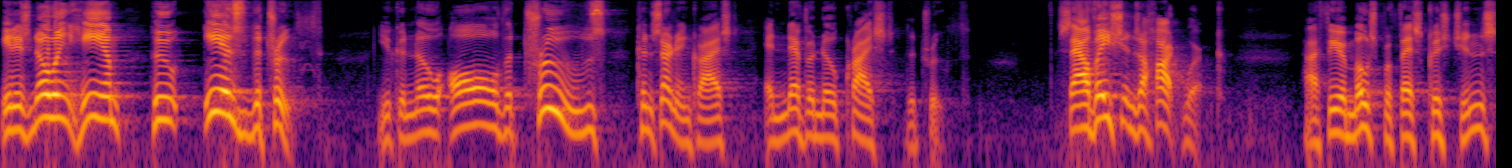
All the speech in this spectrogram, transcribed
it is knowing Him who is the truth. You can know all the truths concerning Christ and never know Christ the truth. Salvation's a heart work. I fear most professed Christians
